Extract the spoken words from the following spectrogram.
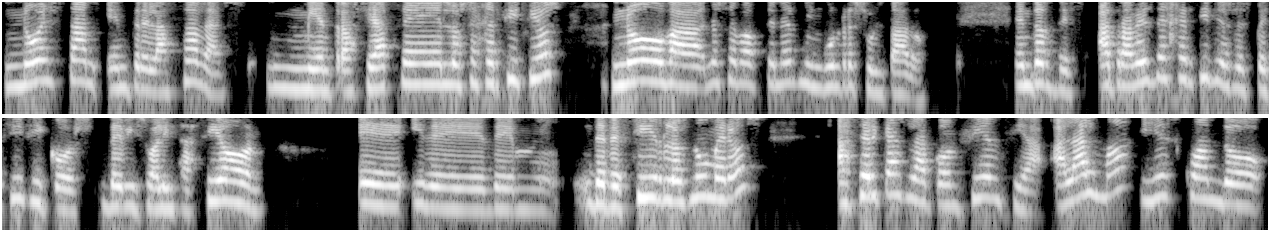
no están entrelazadas mientras se hacen los ejercicios, no, va, no se va a obtener ningún resultado. Entonces, a través de ejercicios específicos de visualización eh, y de, decir los números, acercas la conciencia al alma y es cuando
